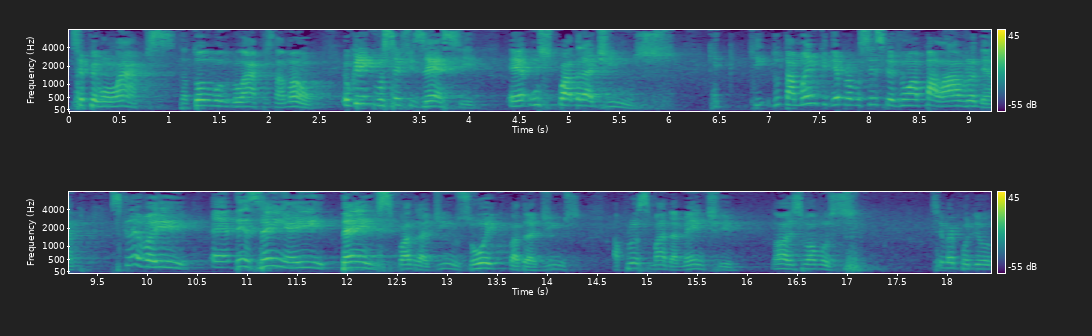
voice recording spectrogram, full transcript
Você pegou um lápis? Está todo mundo com lápis na mão? Eu queria que você fizesse é, uns quadradinhos, que, que, do tamanho que dê para você escrever uma palavra dentro. Escreva aí, é, desenhe aí 10 quadradinhos, 8 quadradinhos aproximadamente, nós vamos. Você vai poder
